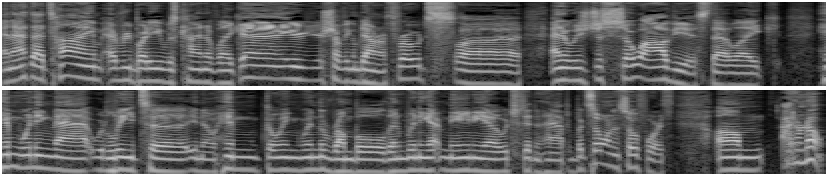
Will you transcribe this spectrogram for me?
and at that time, everybody was kind of like, eh, you're, you're shoving them down our throats," uh, and it was just so obvious that like him winning that would lead to you know him going win the Rumble, then winning at Mania, which didn't happen, but so on and so forth. Um, I don't know.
